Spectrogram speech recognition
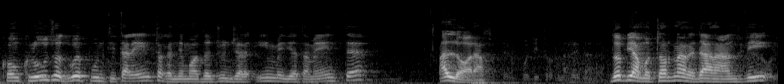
Concluso, due punti talento che andiamo ad aggiungere immediatamente. Allora, dobbiamo tornare da Randvi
